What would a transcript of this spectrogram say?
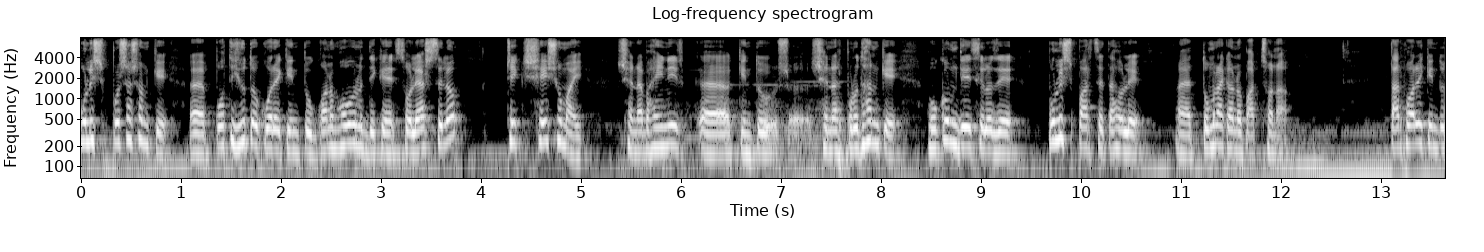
পুলিশ প্রশাসনকে প্রতিহত করে কিন্তু গণভবনের দিকে চলে আসছিল। ঠিক সেই সময় সেনাবাহিনীর কিন্তু সেনা প্রধানকে হুকুম দিয়েছিল যে পুলিশ পারছে তাহলে তোমরা কেন পারছ না? তারপরে কিন্তু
